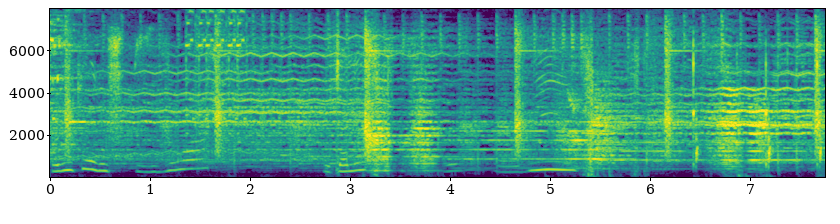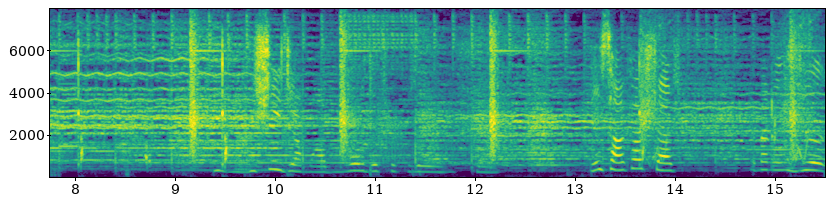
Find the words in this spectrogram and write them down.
Harita oluşturucu var. Özellikle abi. Bir, şey diyeceğim abi. Bu arada çok güzel olmuş. Neyse arkadaşlar. Hemen hızlı.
